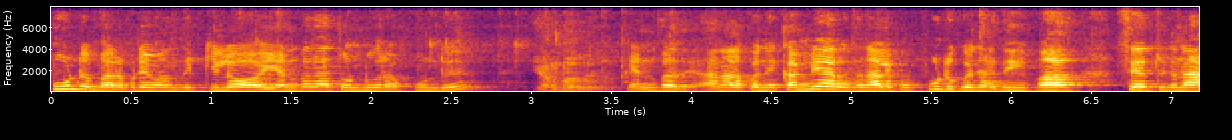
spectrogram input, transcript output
பூண்டு மறுபடியும் வந்து கிலோ எண்பதா தொண்ணூறா பூண்டு? எண்பது. அதனால் கொஞ்சம் கம்மியாக இருக்கிறதுனால இப்போ பூண்டு கொஞ்சம் அதிகமாக சேர்த்துக்கினா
